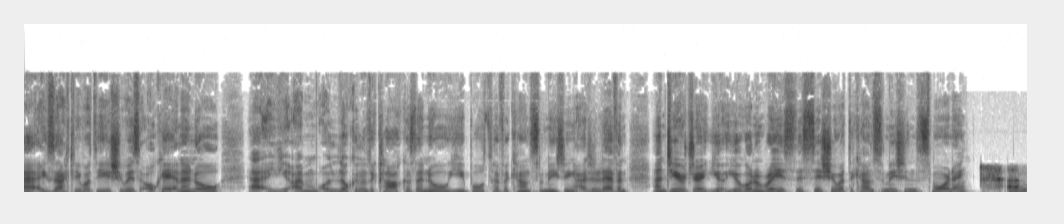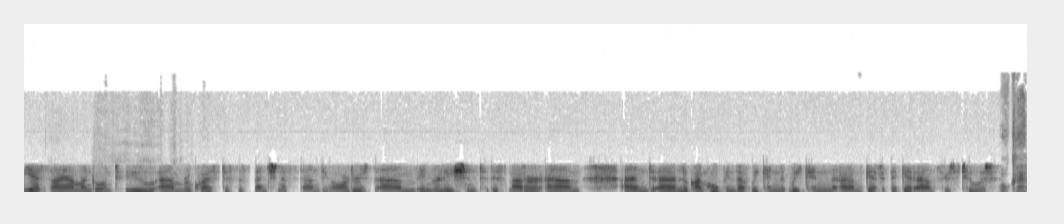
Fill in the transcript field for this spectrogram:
uh, exactly what the issue is. Okay, and I know uh, I'm looking at the clock because I know you both have a council meeting at eleven. And Deirdre, you, you're going to raise this issue at the council meeting this morning. Um, yes, I am. I'm going to um, request a suspension of standing orders um, in relation to this matter, um, and uh, look, I'm hoping that we can we can um, get get answers to it. Okay.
